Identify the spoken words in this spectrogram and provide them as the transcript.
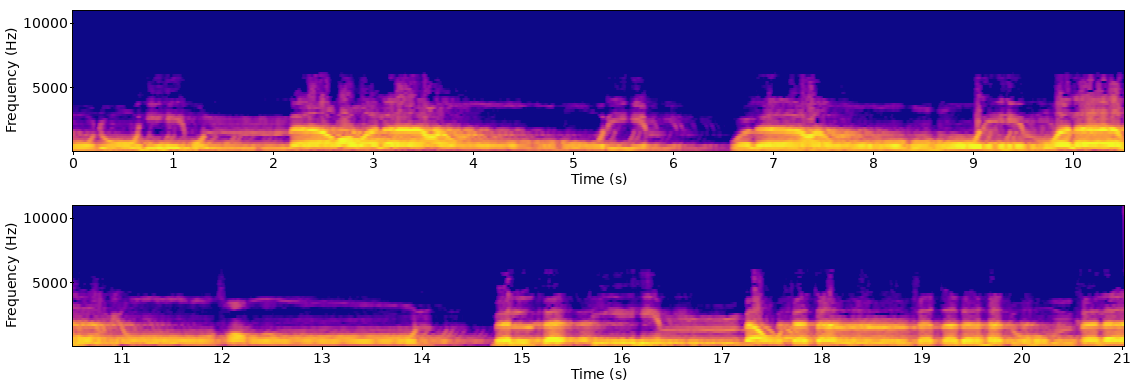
وُجُوهِهِمُ النَّارَ وَلَا عَن ظُهُورِهِمْ وَلَا عَن ظُهُورِهِمْ وَلَا هُمْ يُنصَرُونَ بَلْ تَأْتِيهِم بَغْتَةً فَتَبْهَتُهُمْ فَلَا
